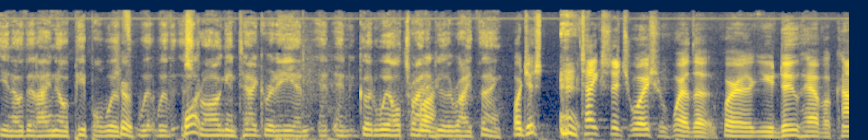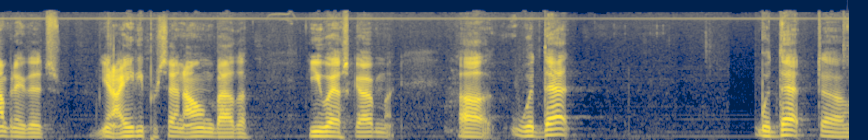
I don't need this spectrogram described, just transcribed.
you know, that I know people with, Sure. with with strong integrity and and- and goodwill trying to do the right thing. Well, just take a situation where the, where you do have a company that's, you know, 80% owned by the U.S. government. Uh, Would that, would that uh,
